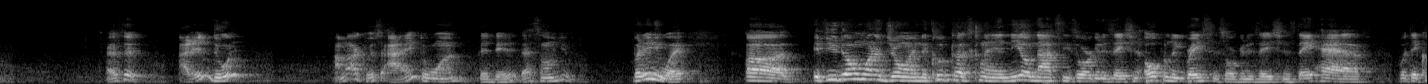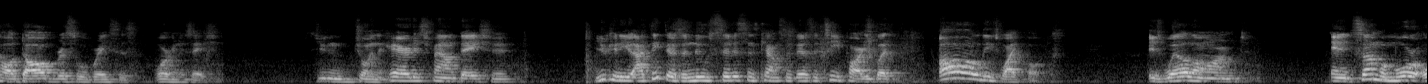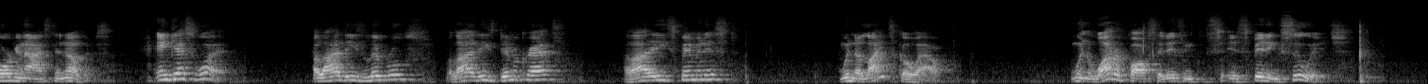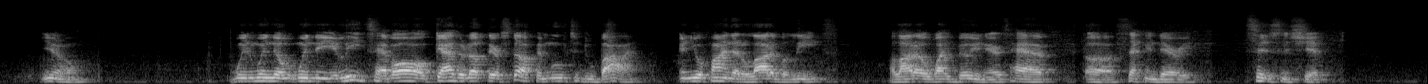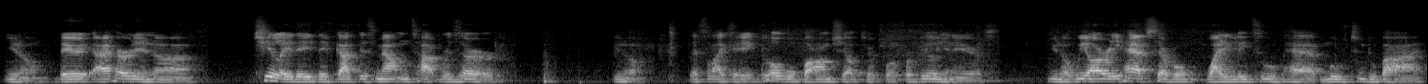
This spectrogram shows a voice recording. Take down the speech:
that's it. I didn't do it. I'm not a Christian. I ain't the one that did it. That's on you. But anyway, uh, if you don't want to join the Ku Klux Klan neo-Nazis organization, openly racist organizations, they have what they call dog whistle racist organization. You can join the Heritage Foundation. You can. I think there's a new Citizens Council. There's a Tea Party, but all these white folks is well armed, and some are more organized than others. And guess what? A lot of these liberals, a lot of these Democrats, a lot of these feminists, when the lights go out, when the water faucet isn't is spitting sewage, you know, when when the when the elites have all gathered up their stuff and moved to Dubai, and you'll find that a lot of elites, a lot of white billionaires have uh, secondary citizenship. You know, they I heard in uh, Chile they they've got this mountaintop reserve. You know, that's like a global bomb shelter for for billionaires. You know, we already have several white elites who have moved to Dubai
